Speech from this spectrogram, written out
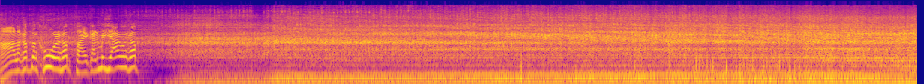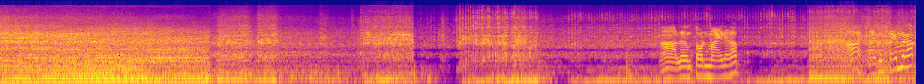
มาแล้วครับทั้งคู่นะครับ ใส่กันไม่ยั้งนะครับ เริ่มต้นใหม่นะครับไปอะใส่เต็มๆนะครับ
